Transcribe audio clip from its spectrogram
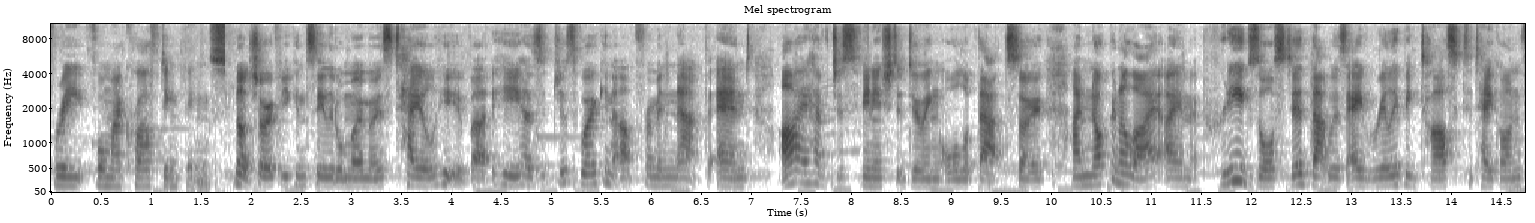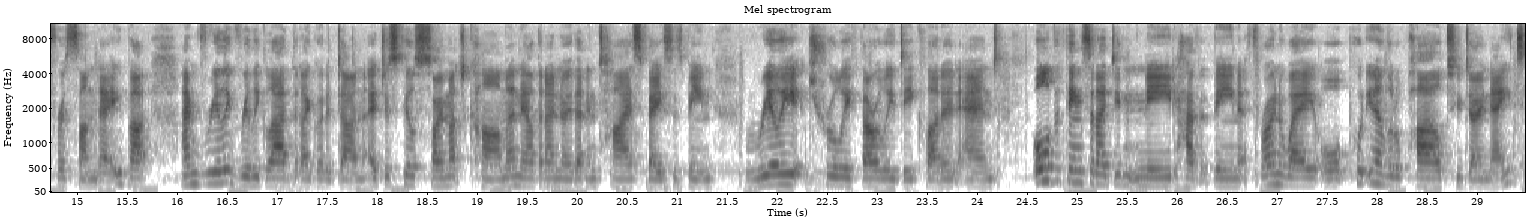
free for my crafting things. Not sure if you can see little Momo's tail here, but he has just woken up from a nap and I have just finished doing all of that. So I'm not gonna lie, I am pretty exhausted. That was a really big task to take on for a Sunday, but I'm really, really glad that I got it done. It just feels so much calmer now that I know that entire space has been really, truly, thoroughly decluttered and all of the things that I didn't need have been thrown away or put in a little pile to donate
